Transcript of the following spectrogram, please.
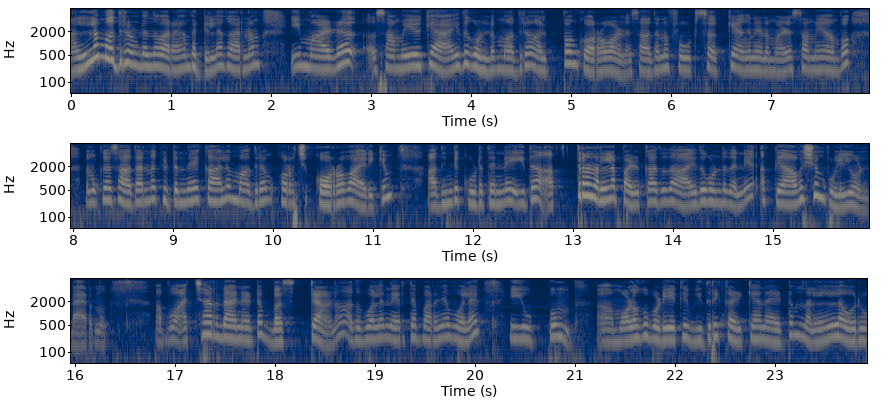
നല്ല മധുരമുണ്ടെന്ന് പറയാൻ പറ്റില്ല. കാരണം ഈ മഴ സമയമൊക്കെ ആയതുകൊണ്ട് മധുരം അല്പം കുറവാണ്. സാധാരണ ഫ്രൂട്ട്സ് ഒക്കെ അങ്ങനെയാണ്. മഴ സമയമാകുമ്പോൾ നമുക്ക് സാധാരണ കിട്ടുന്നേക്കാളും മധുരം കുറച്ച് കുറവായിരിക്കും. അതിന്റെ കൂടെ തന്നെ ഇത് അത്ര നല്ല പഴുക്കാത്തത് ആയതുകൊണ്ട് തന്നെ അത്യാവശ്യം പുളിയും ഉണ്ടായിരുന്നു. അപ്പോൾ അച്ചാറിടാനായിട്ട് ബെസ്റ്റാണ് അതുപോലെ നേരത്തെ പറഞ്ഞ പോലെ ഈ ഉപ്പും മുളക് പൊടിയൊക്കെ വിതറി കഴിക്കാനായിട്ടും നല്ല ഒരു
